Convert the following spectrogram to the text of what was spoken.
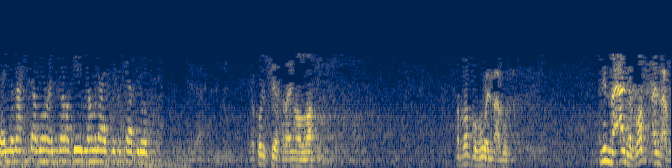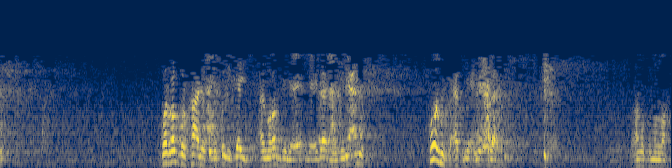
فإنما حسابه عند ربه إنه لا يفلح الكافرون. يقول الشيخ رحمه الله الرب هو المعبود. من معاني الرب المعبود. والرب الخالق لكل شيء المربي لعباده بنعمه هو المستحق للعباده رحمكم الله.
